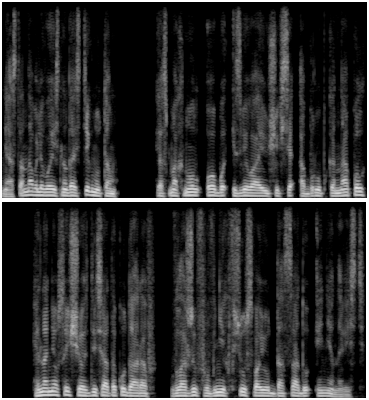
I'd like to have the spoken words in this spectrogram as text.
Не останавливаясь на достигнутом, я смахнул оба извивающихся обрубка на пол и нанес еще с десяток ударов, вложив в них всю свою досаду и ненависть.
